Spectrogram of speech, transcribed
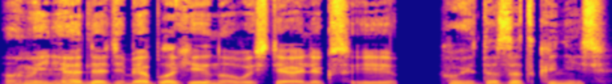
У меня для тебя плохие новости, Алекс, и...» «Ой, да заткнись!»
